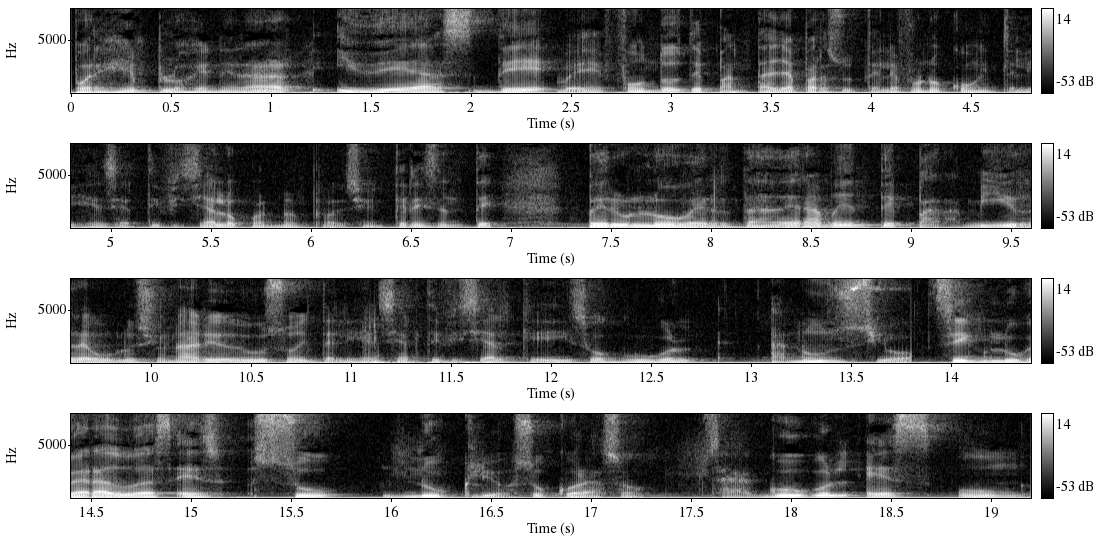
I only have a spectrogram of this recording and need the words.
por ejemplo, generar ideas de eh, fondos de pantalla para su teléfono con inteligencia artificial, lo cual me pareció interesante. Pero lo verdaderamente para mí revolucionario de uso de inteligencia artificial que hizo Google anuncio, sin lugar a dudas, es su núcleo, su corazón. O sea, Google es un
